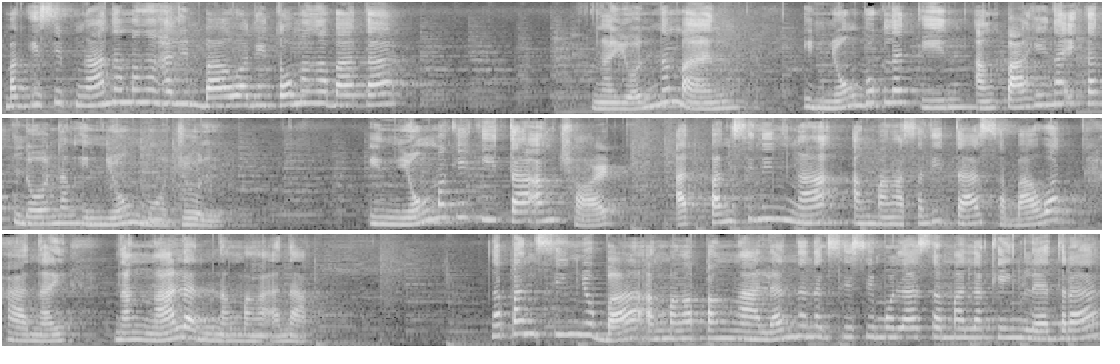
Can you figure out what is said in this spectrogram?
Mag-isip nga ng mga halimbawa nito mga bata. Ngayon naman, inyong buklatin ang pahina ikatlo ng inyong module. Inyong makikita ang chart at pansinin nga ang mga salita sa bawat hanay ng ngalan ng mga anak. Napansin nyo ba ang mga pangalan na nagsisimula sa malaking letra?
